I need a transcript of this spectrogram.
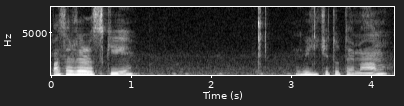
pasażerski. Widzicie, tutaj mam.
